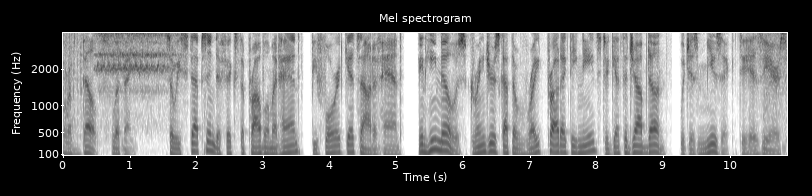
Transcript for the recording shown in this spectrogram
or a belt slipping. So he steps in to fix the problem at hand before it gets out of hand. And he knows Grainger's got the right product he needs to get the job done, which is music to his ears.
